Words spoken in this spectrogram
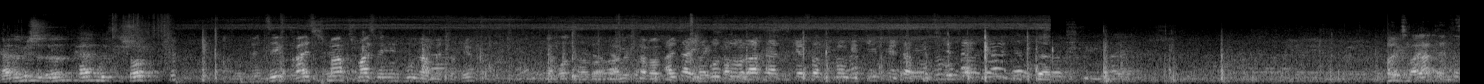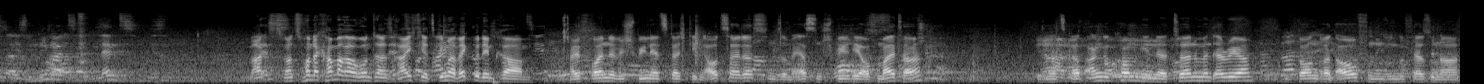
Keine Mische drin, kein Whisky Shot. Wenn Seg 30 macht, schmeißen wir ihn in den Pool nach mit, okay? Alter, ich muss so lachen, als ich gestern so getiefelt habe. Die sind niemals Lenz. Max, was von der Kamera runter, es reicht jetzt, geh mal weg mit dem Kram. Hi Freunde, wir spielen jetzt gleich gegen Outsiders, in unserem ersten Spiel hier auf Malta. Wir sind jetzt gerade angekommen hier in der Tournament Area. Wir bauen gerade auf und ungefähr so einer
